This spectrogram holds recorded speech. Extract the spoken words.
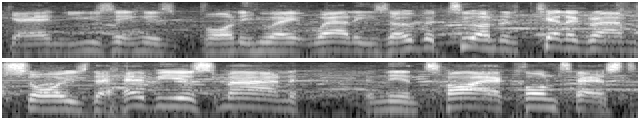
Again, using his body weight well. He's over 200 kilograms, so he's the heaviest man in the entire contest.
